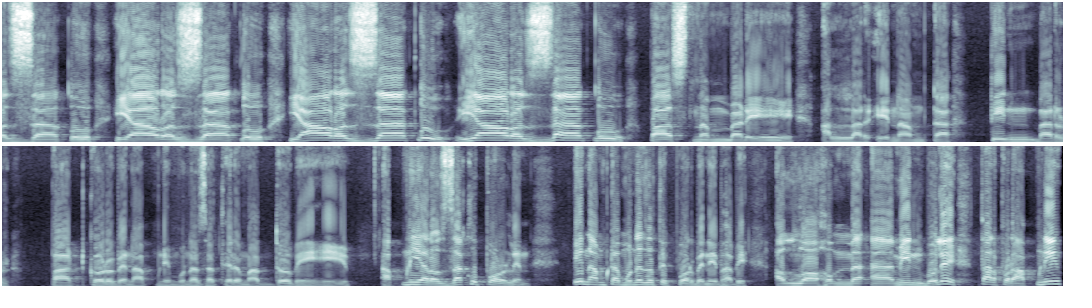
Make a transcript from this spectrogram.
রজ্জাকু ইয়া রজ্জাকু ইয়া রজ্জাকু ইয়া রজ্জাকু পাঁচ নাম্বারে, আল্লাহর এই নামটা তিনবার পাঠ করবেন আপনি মুনাজাতের মাধ্যমে। আপনি আর রজ্জাকু পড়লেন এ নামটা মোনাজাতে পড়বেন এভাবে। আল্লাহ আমিন বলে তারপর আপনি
